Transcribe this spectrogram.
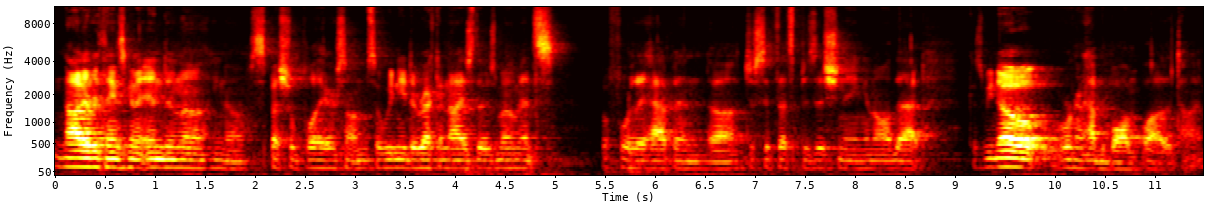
not everything's going to end in a, you know, special play or something. So we need to recognize those moments before they happen, uh, just if that's positioning and all that. Because we know we're going to have the ball a lot of the time.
